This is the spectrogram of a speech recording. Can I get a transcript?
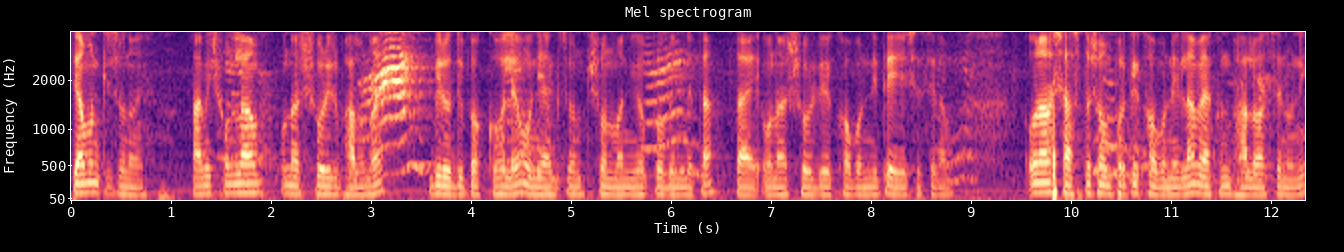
তেমন কিছু নয়। আমি শুনলাম ওনার শরীর ভালো নয়। বিরোধী পক্ষ হলেও উনি একজন সম্মানীয় প্রবীণ নেতা, তাই ওনার শরীরের খবর নিতে এসেছিলাম। ওনার স্বাস্থ্য সম্পর্কে খবর নিলাম, এখন ভালো আছেন উনি।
